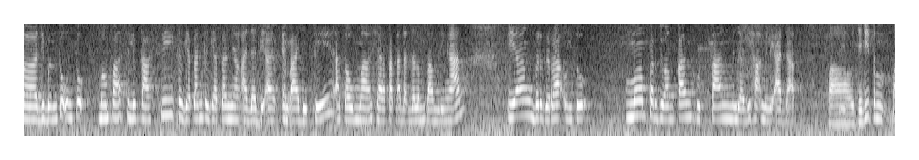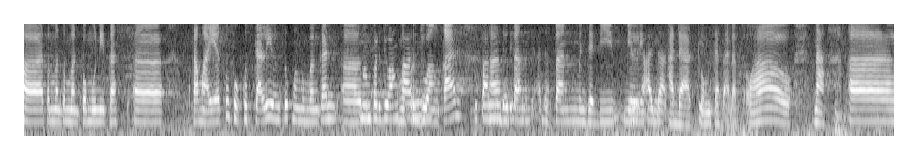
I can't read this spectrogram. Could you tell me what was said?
eh, dibentuk untuk memfasilitasi kegiatan-kegiatan yang ada di MADT atau masyarakat adat dalam Tamlingan yang bergerak untuk memperjuangkan hutan menjadi hak milik adat. Wow, jadi tem- eh, teman-teman komunitas eh, Kamaya tuh fokus sekali untuk mengembangkan eh, Memperjuangkan memperjuangkan hutan eh, menjadi hutan, adat. hutan menjadi milik Milik adat. adat, Iya. komunitas adat. Wow. Nah, eh,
